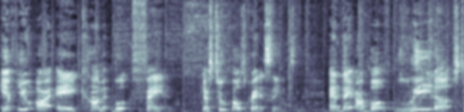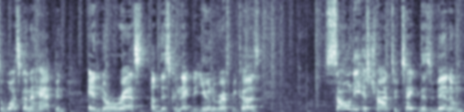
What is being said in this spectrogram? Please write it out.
if you are a comic book fan, there's two post-credit scenes. And they are both lead ups to what's gonna happen in the rest of this connected universe because Sony is trying to take this Venom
